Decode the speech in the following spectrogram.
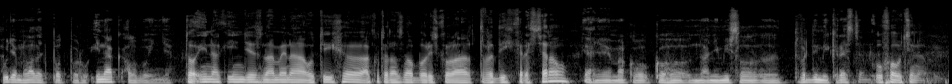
budem hľadať podporu inak alebo inde. To inak inde znamená u tých, e, ako to nazval Boris Kolár, tvrdých kresťanov? Ja neviem, ako, koho na ne myslel e, tvrdými kresťanmi. Ufovci napríklad.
